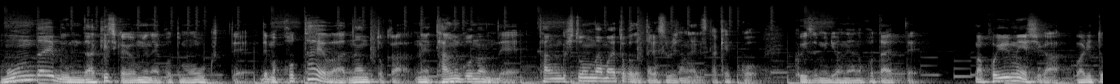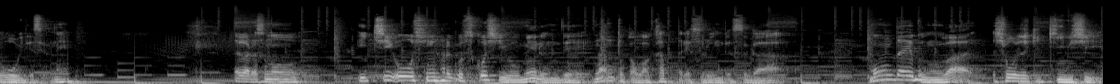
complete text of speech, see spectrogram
問題文だけしか読めないことも多くて。で、まあ、答えはなんとかね単語なんで単語人の名前とかだったりするじゃないですか結構クイズミリオネアの答えって。まあ固有名詞が割と多いですよね。だからその一応新春語少し読めるんでなんとか分かったりするんですが問題文は正直厳し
